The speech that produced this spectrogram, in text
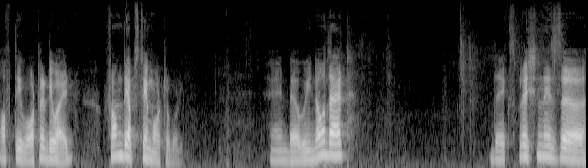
of the water divide from the upstream water body. And uh, we know that the expression is uh,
